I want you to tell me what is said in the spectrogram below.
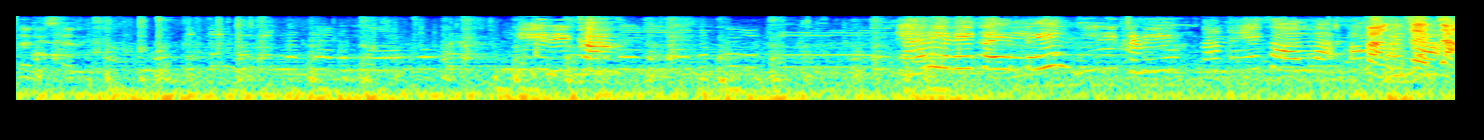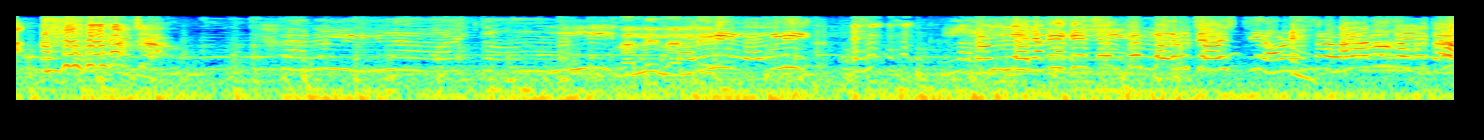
ಸರಿ ಸರಿ. ಈ ರೇಖಾ. ಯಾರು ಈ ರೇಖಾ ಇಲ್ಲಿ? ನೀನೇ ಕಣೆ ನಾನು ರೇಖಾ ಅಲ್ಲ. ಪಂಕಜ. ಬರೋ ಜಾಸ್ತಿ ಅವಳ ಹೆಸರು ನಾನು ರೇಖಾ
